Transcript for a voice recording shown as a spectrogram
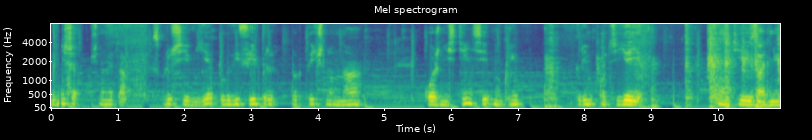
Вірніше, почнемо не так. З плюсів є пилові фільтри практично на кожній стінці, ну крім, крім оцієї, оцієї задньої.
